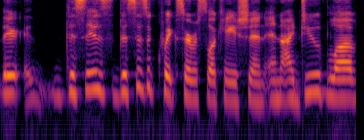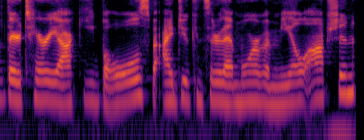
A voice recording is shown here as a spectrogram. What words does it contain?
there this is this is a quick service location and I do love their teriyaki bowls, but I do consider that more of a meal option.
